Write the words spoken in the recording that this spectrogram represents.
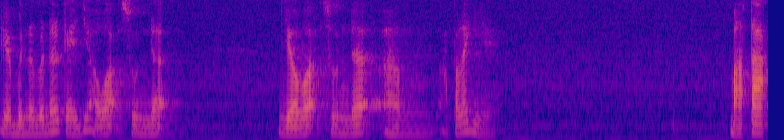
ya bener-bener kayak Jawa, Sunda, Jawa, Sunda, um, apalagi ya, Batak,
